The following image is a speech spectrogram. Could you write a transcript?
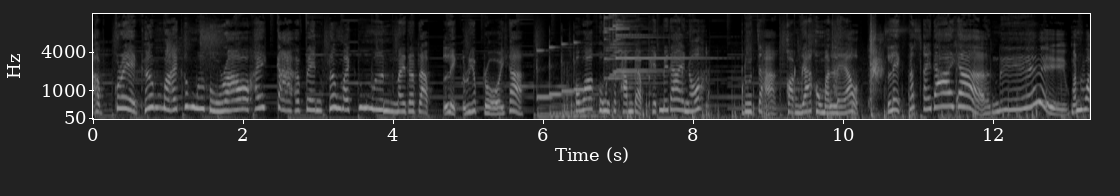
อัปเกรดเครื่องไม้เครื่องมือของเราให้กลายเป็นเครื่องไม้เครื่องมือในระดับเหล็กเรียบร้อยค่ะ เพราะว่าคงจะทำแบบเพชรไม่ได้เนาะดูจากความยากของมันแล้ว เหล็กก็ใช้ได้ค่ะนี่มันไว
